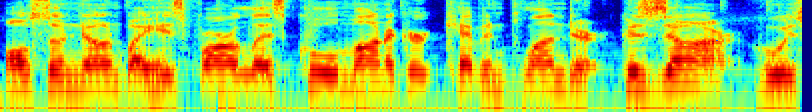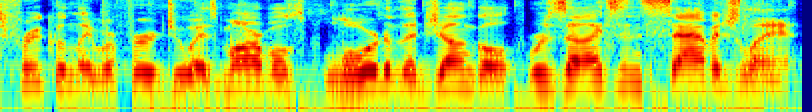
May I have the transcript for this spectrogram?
also known by his far less cool moniker Kevin Plunder. Ka-Zar, who is frequently referred to as Marvel's Lord of the Jungle, resides in Savage Land,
